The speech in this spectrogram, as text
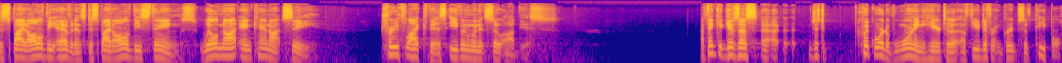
despite all of the evidence, despite all of these things, will not and cannot see truth like this, even when it's so obvious. I think it gives us a, just a quick word of warning here to a, a few different groups of people.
